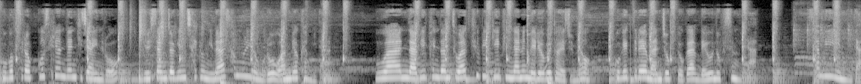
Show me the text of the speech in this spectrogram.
고급스럽고 세련된 디자인으로 일상적인 착용이나 선물용으로 완벽합니다. 우아한 나비 펜던트와 큐빅이 빛나는 매력을 더해주며 고객들의 만족도가 매우 높습니다. 3위입니다.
